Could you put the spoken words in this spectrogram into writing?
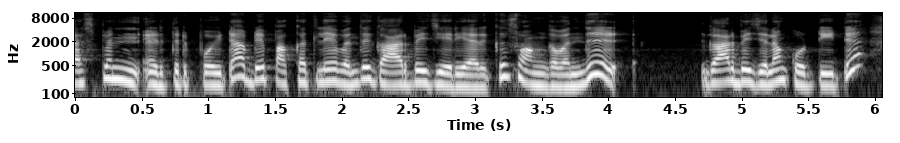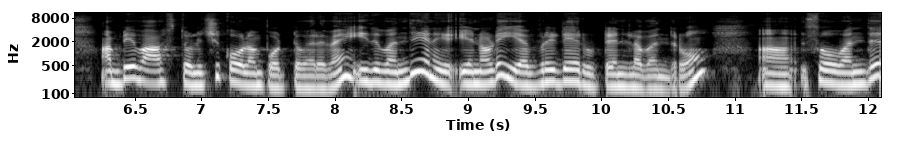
டஸ்ட்பின் எடுத்துகிட்டு போயிட்டு அப்படியே பக்கத்துலேயே வந்து கார்பேஜ் ஏரியா இருக்குது ஸோ அங்கே வந்து கார்பேஜ் எல்லாம் கொட்டிட்டு அப்படியே வாஸ் தொளிச்சு கோலம் போட்டு வருவேன். இது வந்து எனக்கு என்னோட எவ்ரிடே ருட்டனில் வந்துடும் ஸோ வந்து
